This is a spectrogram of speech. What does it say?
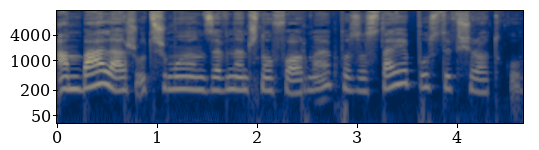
Ambalaż, utrzymując zewnętrzną formę, pozostaje pusty w środku.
